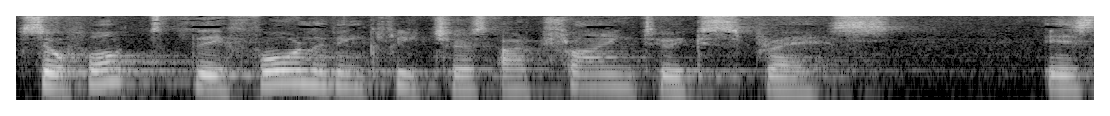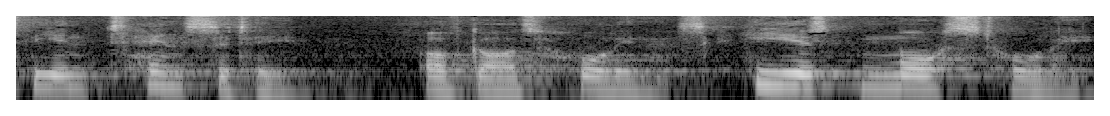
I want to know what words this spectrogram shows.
So, what the four living creatures are trying to express is the intensity of God's holiness. He is most holy.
